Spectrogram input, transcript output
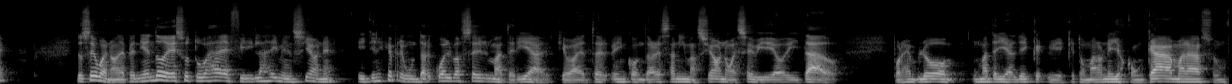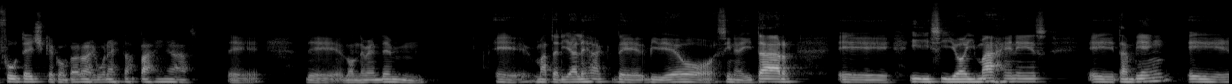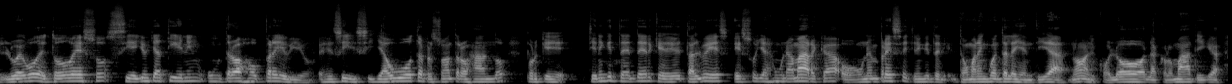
Entonces, bueno, dependiendo de eso, tú vas a definir las dimensiones y tienes que preguntar cuál va a ser el material que va a encontrar esa animación o ese video editado. Por ejemplo, un material de, que, tomaron ellos con cámaras, un footage que compraron en alguna de estas páginas de, de donde venden eh, materiales de video sin editar. Eh, y si yo imágenes, eh, también eh, luego de todo eso, si ellos ya tienen un trabajo previo, es decir, si ya hubo otra persona trabajando, porque tienen que entender que tal vez eso ya es una marca o una empresa y tienen que tomar en cuenta la identidad, ¿no? el color, la cromática,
